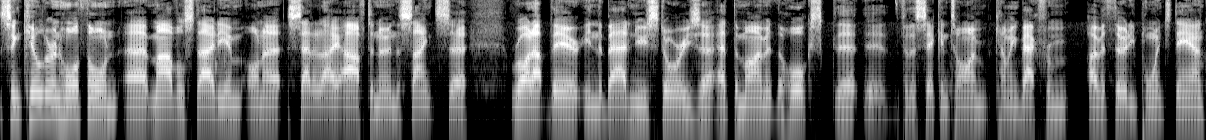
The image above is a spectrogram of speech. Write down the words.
St Kilda and Hawthorn, uh, Marvel Stadium on a Saturday afternoon. The Saints uh, right up there in the bad news stories uh, at the moment. The Hawks, uh, uh, for the second time, coming back from over 30 points down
